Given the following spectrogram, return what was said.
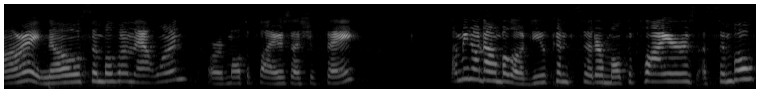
All right, no symbols on that one, or multipliers, I should say. Let me know down below, do you consider multipliers a symbol?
